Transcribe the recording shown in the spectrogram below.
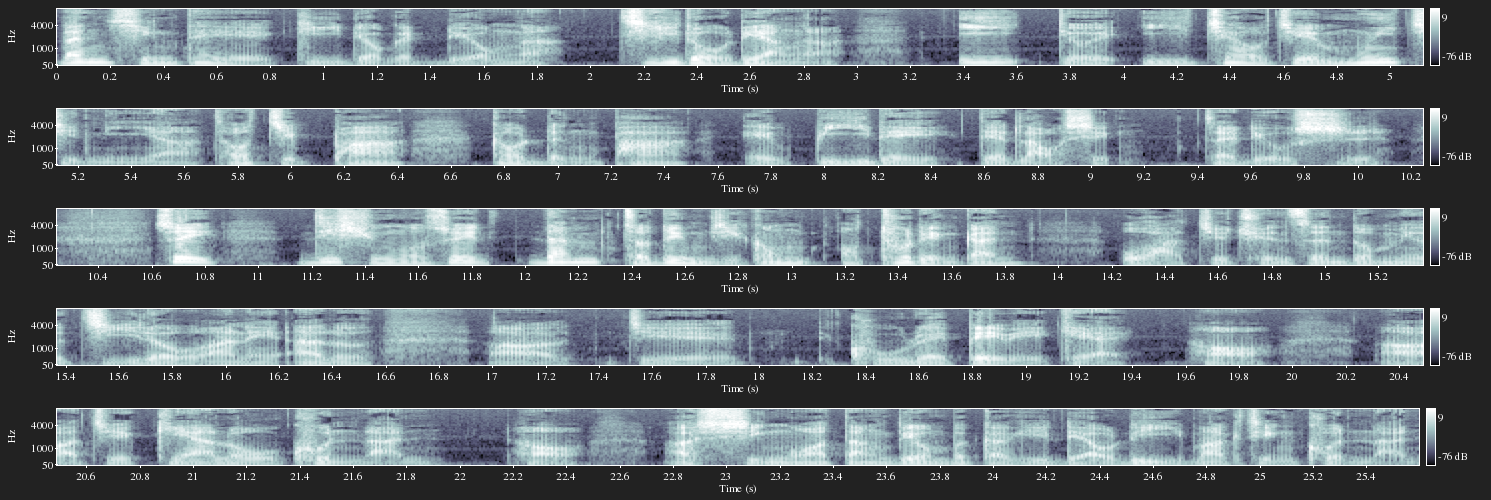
咱身体的肌肉的量啊，肌肉量啊，依就会依照这每一年啊，从一趴到两趴的比例的老性。在流失，所以你想哦，所以咱绝对不是讲哦，突然间哇，就全身都没有肌肉啊，呢啊咯啊，这苦累背不起来，好啊，这走路困难，吼啊，生活当中不家己料理嘛，真困难，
